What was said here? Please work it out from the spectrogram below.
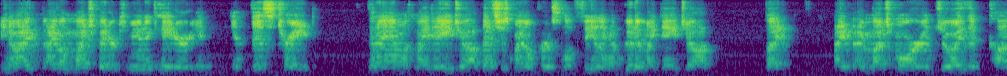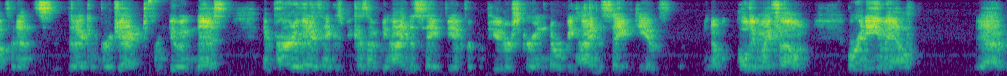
you know, I, I'm a much better communicator in, in this trade than I am with my day job. That's just my own personal feeling. I'm good at my day job. But I, I much more enjoy the confidence that I can project from doing this. And part of it, I think, is because I'm behind the safety of a computer screen or behind the safety of, you know, holding my phone or an email. Yeah.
